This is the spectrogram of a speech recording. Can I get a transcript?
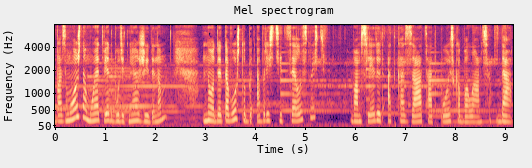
Возможно, мой ответ будет неожиданным, но для того, чтобы обрести целостность, вам следует отказаться от поиска баланса. Да,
